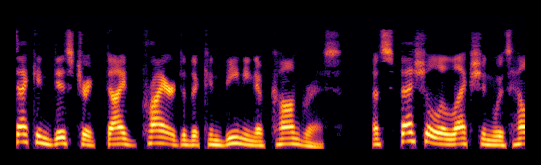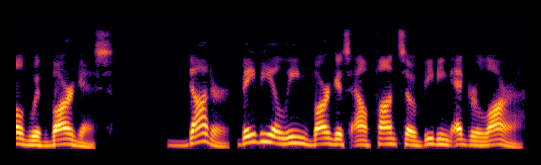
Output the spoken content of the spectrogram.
2nd District died prior to the convening of Congress. A special election was held with Vargas' daughter, baby Aline Vargas Alfonso beating Edgar Lara.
